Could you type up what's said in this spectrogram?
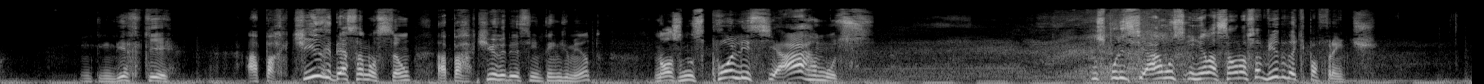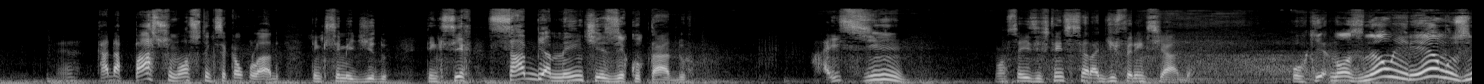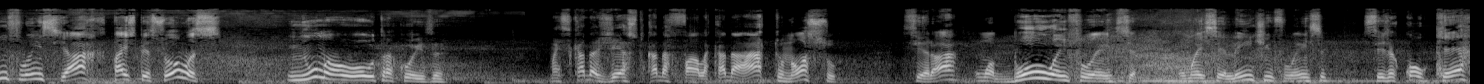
entender que a partir dessa noção, a partir desse entendimento, nós nos policiarmos, nos policiarmos em relação à nossa vida daqui para frente. É, cada passo nosso tem que ser calculado, tem que ser medido, tem que ser sabiamente executado. Aí sim, nossa existência será diferenciada. Porque nós não iremos influenciar tais pessoas em uma ou outra coisa. Mas cada gesto, cada fala, cada ato nosso será uma boa influência, uma excelente influência, seja qualquer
